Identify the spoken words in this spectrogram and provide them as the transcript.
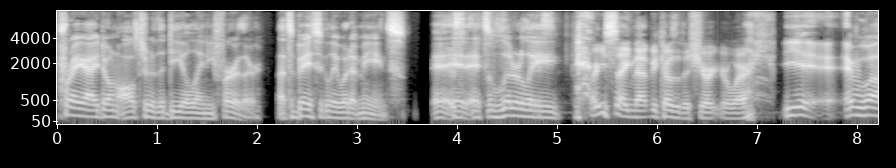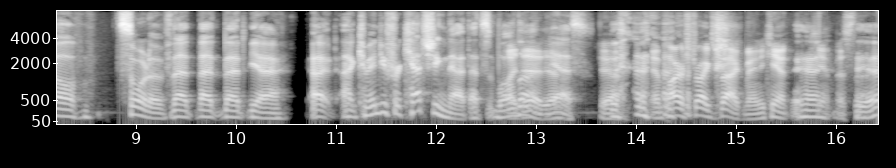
pray I don't alter the deal any further. That's basically what it means. It, it, it's literally Are you saying that because of the shirt you're wearing? yeah, well, sort of. That that that yeah. I, I commend you for catching that. That's well I done. did, yeah. Yes. Yeah. Empire Strikes Back, man. You can't, you can't miss that. Yeah.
